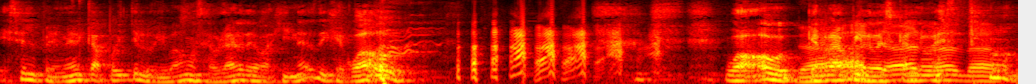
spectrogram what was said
es el primer capítulo y vamos a hablar de vaginas. Dije, wow. wow, qué rápido escaló esto.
